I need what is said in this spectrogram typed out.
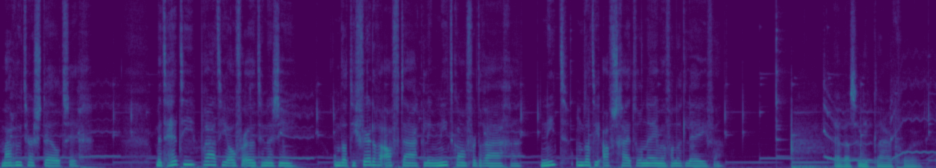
maar Ruud herstelt zich. Met Hetty praat hij over euthanasie, omdat hij verdere aftakeling niet kan verdragen. Niet omdat hij afscheid wil nemen van het leven. Hij was er niet klaar voor.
